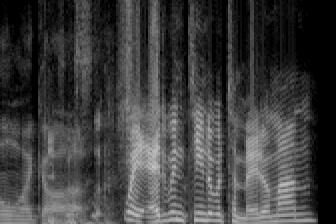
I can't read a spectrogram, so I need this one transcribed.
Oh my god. Jesus. Wait, Edwin teamed up with Tomato Man?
